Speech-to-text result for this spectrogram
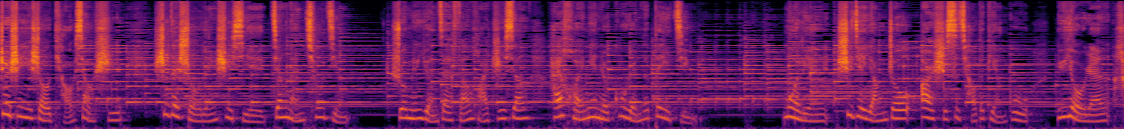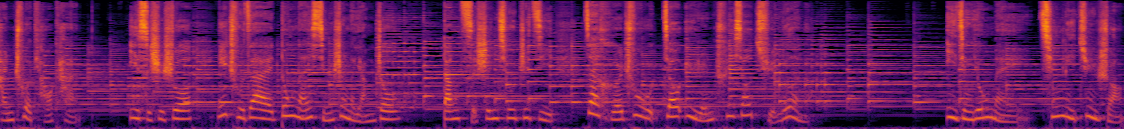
这是一首调笑诗，诗的首联是写江南秋景。说明远在繁华之乡，还怀念着故人的背景。末联世借扬州二十四桥的典故，与友人韩绰调侃，意思是说你处在东南形胜的扬州，当此深秋之际，在何处教玉人吹箫取乐呢？意境优美，清丽俊爽，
